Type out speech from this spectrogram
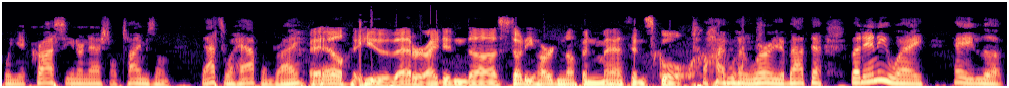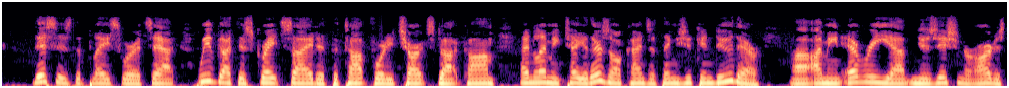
when you cross the international time zone. That's what happened, right? Well, either that or I didn't uh, study hard enough in math in school. I wouldn't worry about that. But anyway, hey, look, this is the place where it's at. We've got this great site at the top40charts.com, and let me tell you, there's all kinds of things you can do there. Uh, I mean, every uh, musician or artist,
